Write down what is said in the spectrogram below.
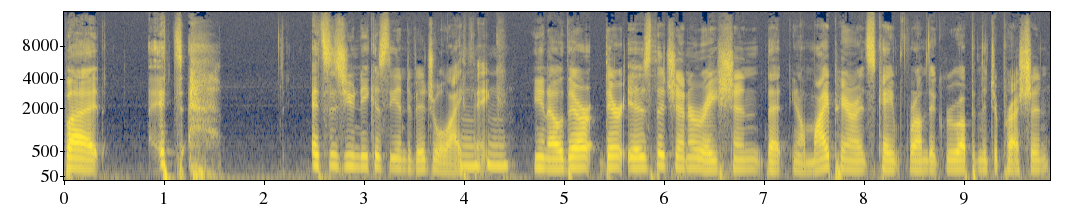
but it's it's as unique as the individual, I Mm-hmm. think. You know, there there is the generation that you know my parents came from that grew up in the depression.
